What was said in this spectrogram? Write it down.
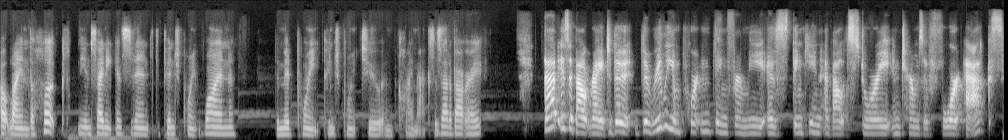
outline the hook, the inciting incident, the pinch point one, the midpoint, pinch point two, and climax. Is that about right? That is about right. The the really important thing for me is thinking about story in terms of four acts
